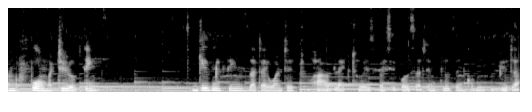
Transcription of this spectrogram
Number four, material things gave me things that I wanted to have, like toys, bicycles, certain clothes, and computer.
